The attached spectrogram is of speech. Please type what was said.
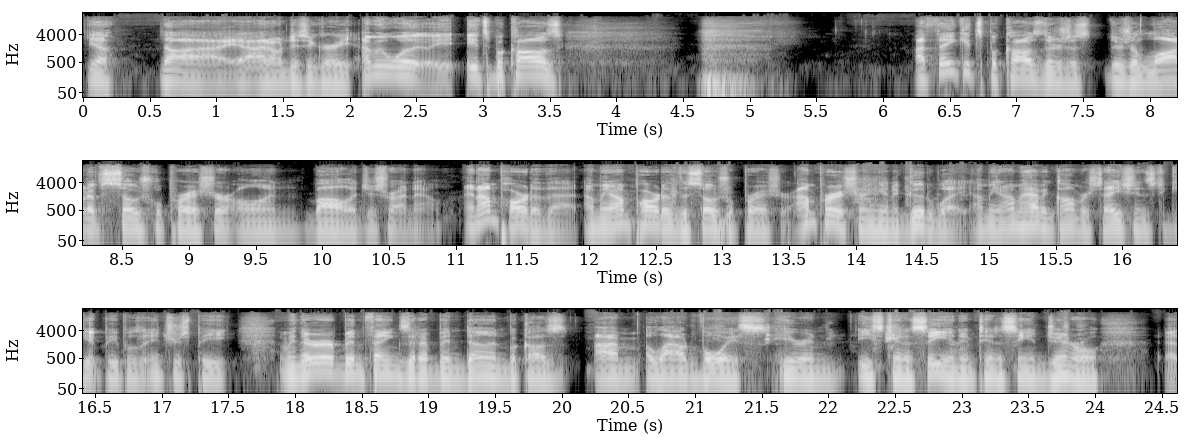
Yeah. No, I, I don't disagree. I mean, well, it- it's because I think it's because there's a, there's a lot of social pressure on biologists right now. And I'm part of that. I mean, I'm part of the social pressure. I'm pressuring in a good way. I mean, I'm having conversations to get people's interest peaked. I mean, there have been things that have been done because I'm a loud voice here in East Tennessee and in Tennessee in general uh,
